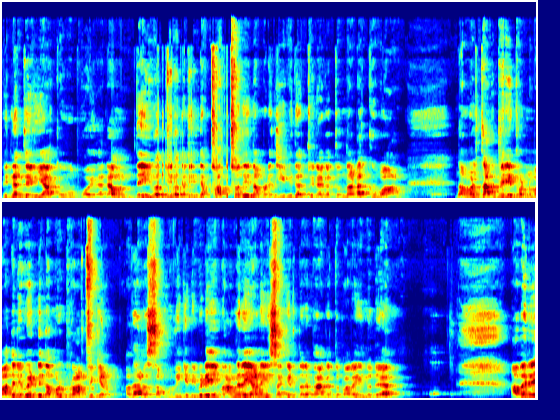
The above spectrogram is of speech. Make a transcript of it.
പിന്നത്തെ തെളിയാക്കുമ്പോൾ പോയത്. കാരണം ദൈവത്തിന്റെ പദ്ധതി നമ്മുടെ ജീവിതത്തിനകത്ത് നടക്കുവാൻ നമ്മൾ താല്പര്യപ്പെടണം. അതിനുവേണ്ടി നമ്മൾ പ്രാർത്ഥിക്കണം. അതാണ് സംഭവിക്കുന്നത്. ഇവിടെയും അങ്ങനെയാണ് ഈ സങ്കീർത്തന ഭാഗത്ത് പറയുന്നത്. അവരെ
